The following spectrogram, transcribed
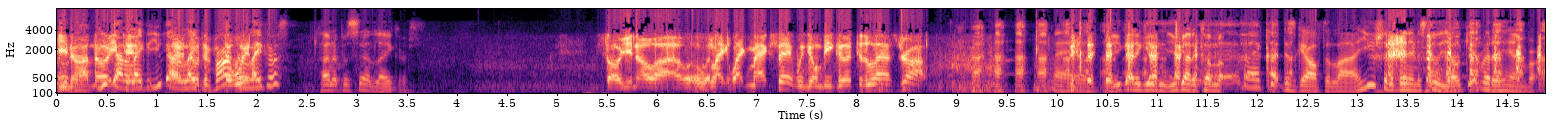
You know, I know you he got a did- Laker. You got I a know Laker. the- the Vernon Lakers. Hundred percent Lakers. So you know, uh, like like Max said, we're gonna be good to the last drop. man, you got to get you got to come up. Man, cut this guy off the line. You should have been in the studio. Get rid of him, bro.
